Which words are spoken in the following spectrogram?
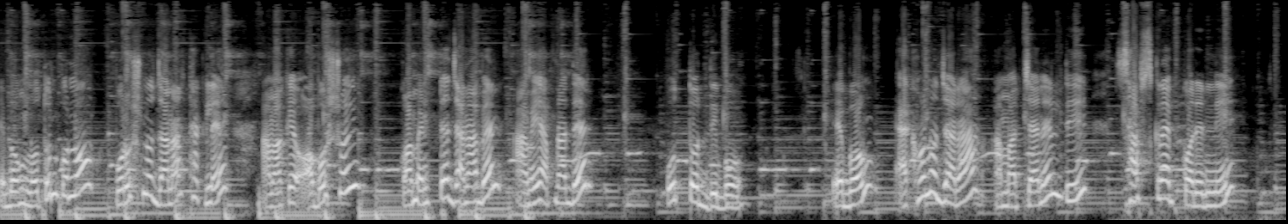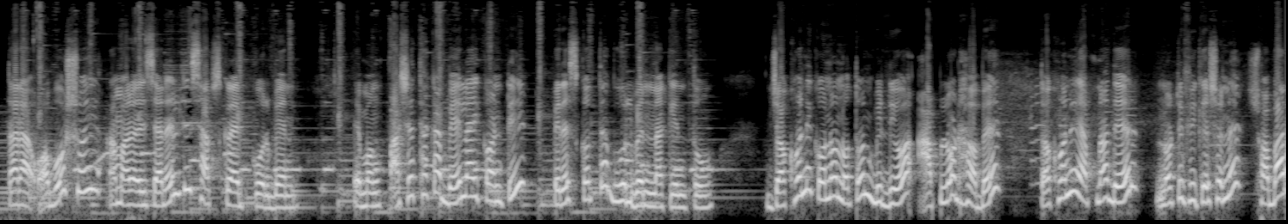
এবং নতুন কোনো প্রশ্ন জানার থাকলে আমাকে অবশ্যই কমেন্টে জানাবেন, আমি আপনাদের উত্তর দিব। এবং এখনও যারা আমার চ্যানেলটি সাবস্ক্রাইব করেননি, তারা অবশ্যই আমার এই চ্যানেলটি সাবস্ক্রাইব করবেন এবং পাশে থাকা বেল আইকনটি প্রেস করতে ভুলবেন না কিন্তু। যখনই কোনো নতুন ভিডিও আপলোড হবে, তখনই আপনাদের নোটিফিকেশনে সবার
